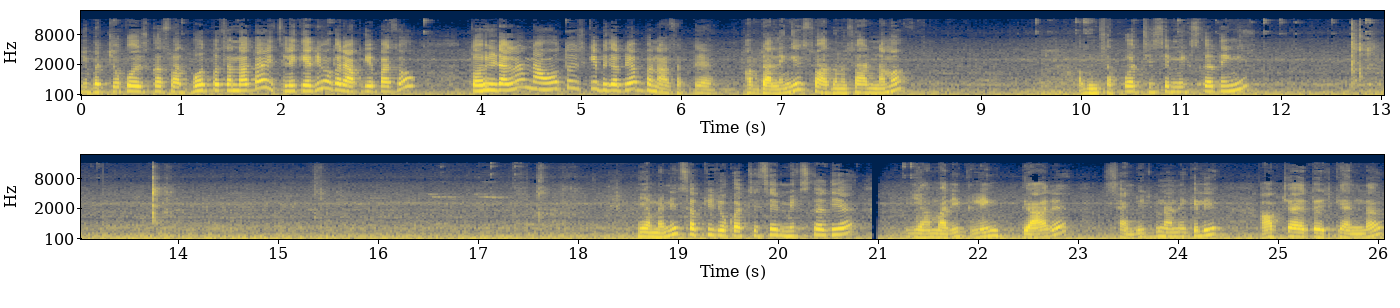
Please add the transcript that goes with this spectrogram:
ये बच्चों को इसका स्वाद बहुत पसंद आता है, इसलिए कह रही हूँ, अगर आपके पास हो तो ही डालना, ना हो तो इसके बगैर भी आप बना सकते हैं। अब डालेंगे स्वाद अनुसार नमक। अब इन सबको अच्छे से मिक्स कर देंगे। यह मैंने सब चीज़ों को अच्छे से मिक्स कर दिया है। यह हमारी फिलिंग तैयार है, सैंडविच बनाने के लिए। आप चाहे तो इसके अंदर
